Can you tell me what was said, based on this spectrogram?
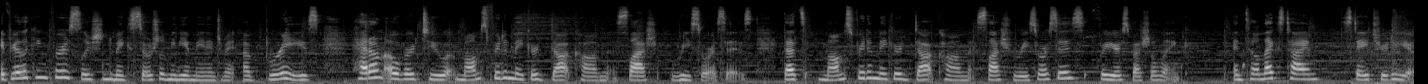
If you're looking for a solution to make social media management a breeze, head on over to momsfreedommaker.com slash resources. That's momsfreedommaker.com slash resources for your special link. Until next time, stay true to you.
